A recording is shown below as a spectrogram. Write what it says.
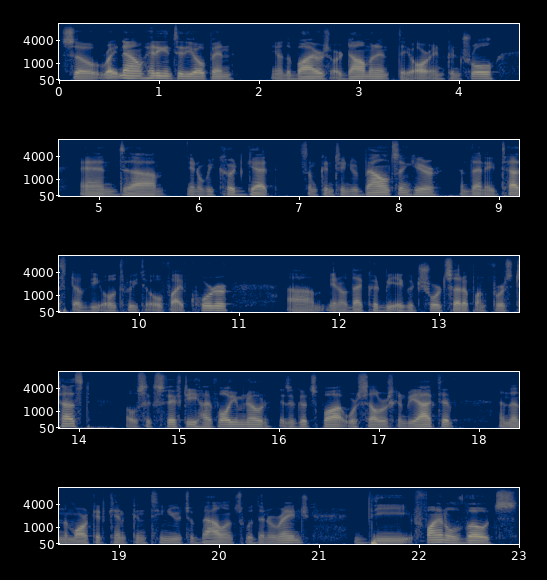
So right now, heading into the open, you know the buyers are dominant, they are in control, and um, you know we could get some continued balancing here, and then a test of the 03 to 05 quarter. Um, you know that could be a good short setup on first test. 0650 high volume node is a good spot where sellers can be active, and then the market can continue to balance within a range. The final votes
